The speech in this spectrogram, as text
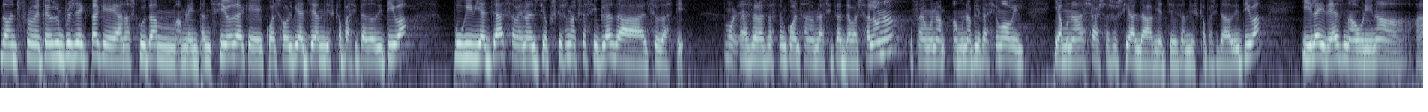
Doncs Prometeu és un projecte que ha nascut amb, amb la intenció de que qualsevol viatger amb discapacitat auditiva pugui viatjar sabent els llocs que són accessibles del seu destí. Molt bé. Aleshores estem començant amb la ciutat de Barcelona, ho fem una, amb una aplicació mòbil i amb una xarxa social de viatgers amb discapacitat auditiva i la idea és anar obrint a, a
